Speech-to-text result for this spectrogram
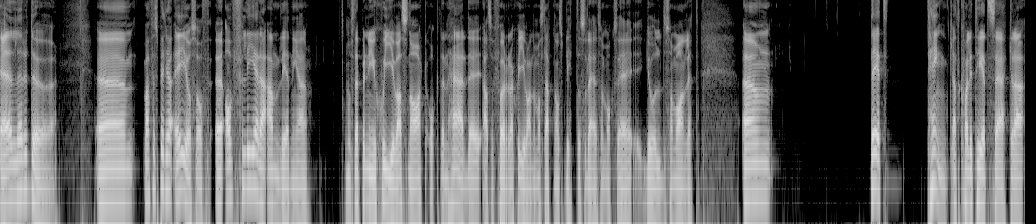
eller dö. Uh, varför spelar jag Aosoth? Eh, uh, av flera anledningar. De släpper ny skiva snart och den här, det, alltså förra skivan, de har släppt någon split och sådär som också är guld som vanligt. Um, det är ett tänk att kvalitetssäkra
